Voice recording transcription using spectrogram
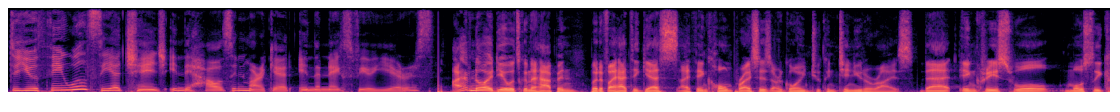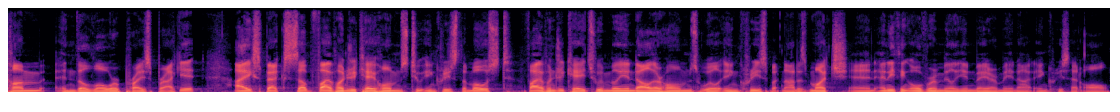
Do you think we'll see a change in the housing market in the next few years? I have no idea what's going to happen, but if I had to guess, I think home prices are going to continue to rise. That increase will mostly come in the lower price bracket. I expect sub 500k homes to increase the most. 500k to a million dollar homes will increase, but not as much, and anything over a million may or may not increase at all.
